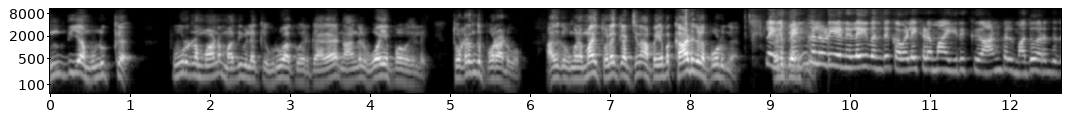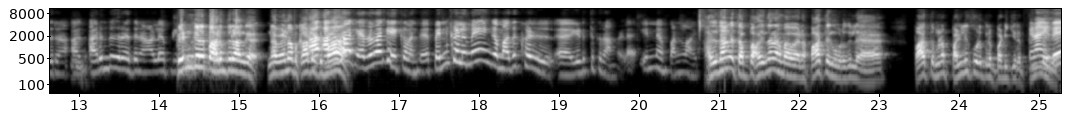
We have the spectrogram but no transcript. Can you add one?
இந்தியா முழுக்க பூரணமான மதுவிலக்கை உருவாக்குவதற்காக நாங்கள் ஓயப் போவதில்லை. தொடர்ந்து போராடுவோம். அதுக்கு உங்களை மாதிரி தொலைக்காட்சிலாம் அப்போ எப்போ காடுகளை போடுங்க. இல்ல எடுத்து. பெண்களுடைய நிலை வந்து கவலைக்கிடமா இருக்கு. ஆண்கள் மது அருந்துதுற அருந்துறதுனால அப்படி பெண்கள் இப்போ அருந்துறாங்க. நான் வேணா காட்டட்டுமா? அதான் கேட்க வந்தேன். பெண்களுமே இங்க மதுக்கள் எடுத்துக்கிறாங்கல்ல. என்ன பண்ணலாம்? அதுதாங்க தப்பு. அதுதான் நம்ம நான் பார்த்தேங்க ஒரு இதில். பார்த்தோம்னா பள்ளிக்கூடத்தில் படிக்கிற ஏன்னா இதே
